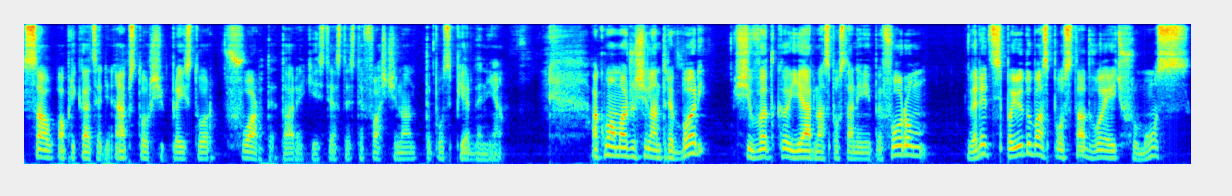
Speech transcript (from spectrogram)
sau aplicația din App Store și Play Store. Foarte tare chestia asta, este fascinant, te poți pierde în ea. Acum am ajuns și la întrebări și văd că iar n-ați postat nimic pe forum. Vedeți, pe YouTube ați postat voi aici frumos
